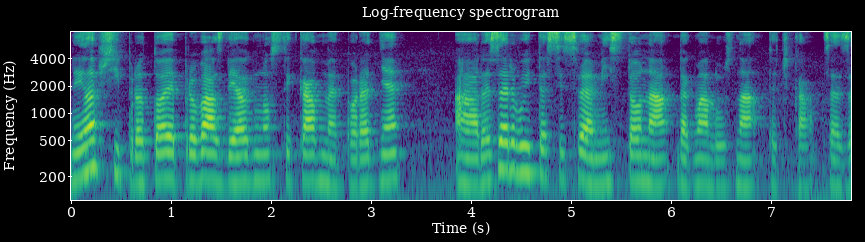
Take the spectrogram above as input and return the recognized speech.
Nejlepší proto je pro vás diagnostika v mé poradně a rezervujte si své místo na dagmarluzna.cz.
